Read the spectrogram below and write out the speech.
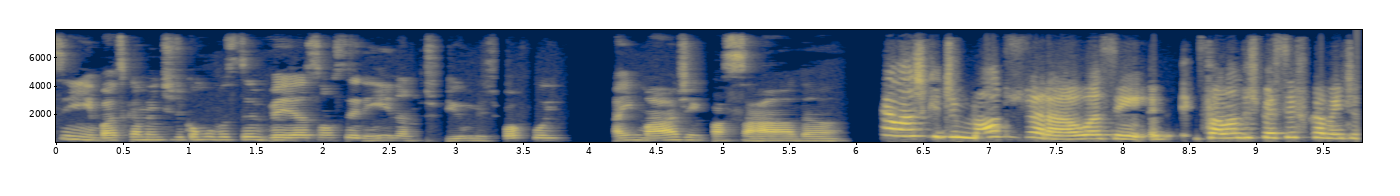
Sim, basicamente de como você vê a Sonserina nos filmes, qual foi a imagem passada. Eu acho que de modo geral, assim, falando especificamente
